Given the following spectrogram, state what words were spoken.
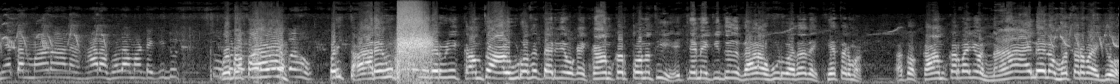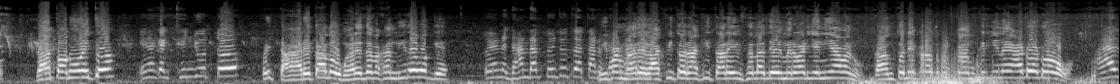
મેં તને માણાને હારા ભલા માટે કીધું. ઓય બાપા પણ તારે હું કામ કરવું કામ તો આળહુડો છે તારી જેવો કઈ કામ કરતો નથી. એટલે મેં કીધું ને દાડા હુડવા દાદા ખેતરમાં. આ તો કામ કરવા જો ના આલે એનો મતરવા જો રાતો નો હોય તો? એને કંઈક થઈ ગયું તો? પછી તારે તા દો મારે દવાખાને નહીં રહેવો કે? તો એને ધ્યાન રાખતો હોય તો તારે ઈ પણ મારે રાખવી તો રાખી તારે એવી સલાહ દે મેરવાડીએ નહીં આવવાનું. કામ તો નહીં કરો તો કામ કરીને આડો આડો આવો. હાલ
